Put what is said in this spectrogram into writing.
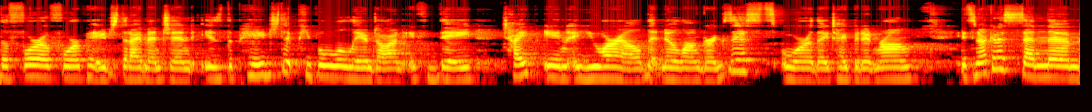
the 404 page that I mentioned is the page that people will land on if they type in a URL that no longer exists or they type it in wrong. It's not going to send them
